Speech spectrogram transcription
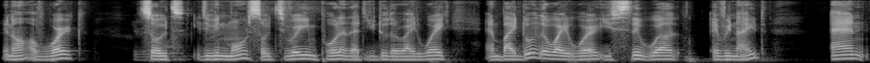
you know of work. So it's it's even more. So it's very important that you do the right work. And by doing the right work you sleep well every night. And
